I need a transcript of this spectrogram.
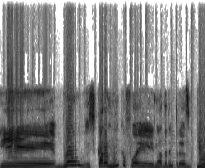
e não, esse cara nunca foi nada da empresa. E o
